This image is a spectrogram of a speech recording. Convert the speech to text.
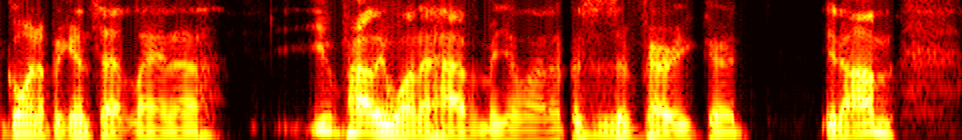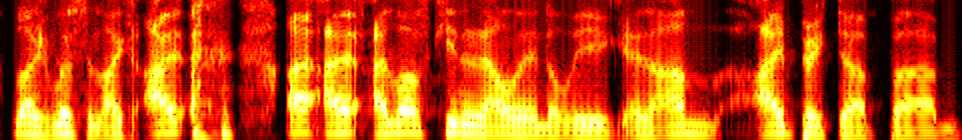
going up against Atlanta. You probably want to have him in your lineup. This is a very good. You know, I'm like, listen, like I, I, I- lost Keenan Allen in the league, and I'm I picked up um,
